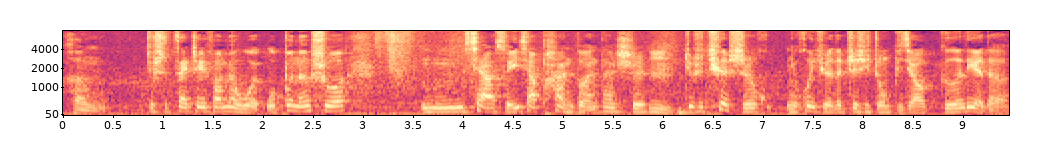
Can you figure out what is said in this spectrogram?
很就是在这一方面，我我不能说。嗯，下随意下判断，但是，嗯，就是确实你会觉得这是一种比较割裂的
